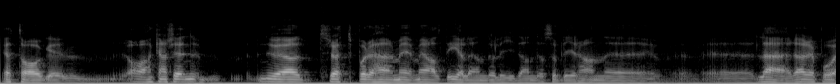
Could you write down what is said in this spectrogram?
ett tag. Eh, ja, han kanske, nu är jag trött på det här med, med allt elände och lidande. Så blir han eh, eh lärare på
